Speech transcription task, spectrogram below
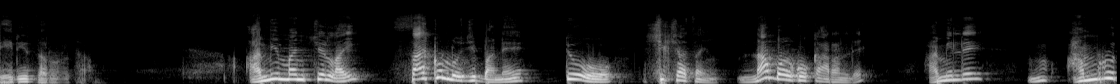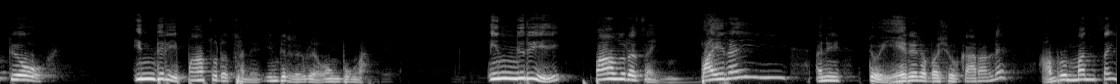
धेरै जरुर छ। हामी मान्छेलाई साइकोलोजी भने त्यो शिक्षा चाहिँ नभएको कारणले हामीले हाम्रो त्यो इन्द्रिय पाँचवटा छ नि इन्द्रियहरू ओङबुङमा इन्द्रिय पाँचवटा चाहिँ बाहिरै अनि त्यो हेरेर बसेको कारणले हाम्रो मन चाहिँ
